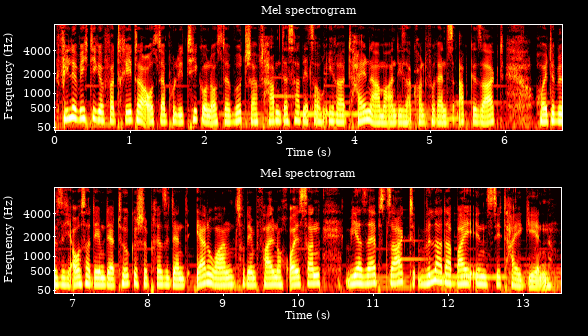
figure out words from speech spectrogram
Viele wichtige Vertreter aus der Politik und aus der Wirtschaft haben deshalb jetzt auch ihre Teilnahme an dieser Konferenz abgesagt. Heute will sich außerdem der türkische Präsident Erdogan zu dem Fall noch äußern. Wie er selbst sagt, will er dabei ins Detail gehen.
